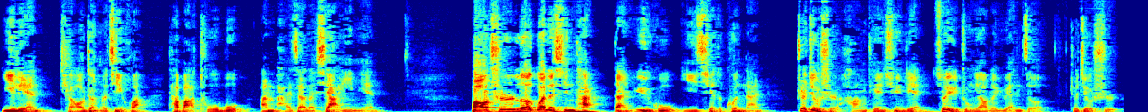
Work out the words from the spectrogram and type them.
伊莲调整了计划，他把徒步安排在了下一年。保持乐观的心态，但预估一切的困难，这就是航天训练最重要的原则，这就是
